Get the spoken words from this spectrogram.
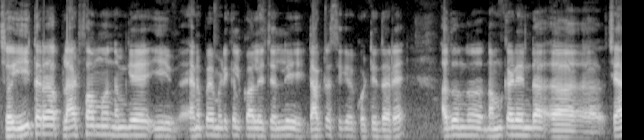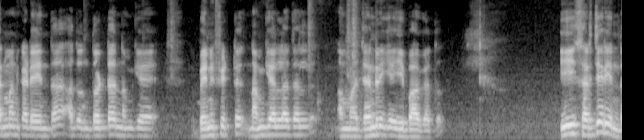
ಸೊ ಈ ಥರ ಪ್ಲ್ಯಾಟ್ಫಾರ್ಮ್ ನಮಗೆ ಈ ಎನಪೈ ಮೆಡಿಕಲ್ ಕಾಲೇಜಲ್ಲಿ ಡಾಕ್ಟರ್ಸಿಗೆ ಕೊಟ್ಟಿದ್ದಾರೆ. ಅದೊಂದು ನಮ್ಮ ಕಡೆಯಿಂದ ಚೇರ್ಮನ್ ಕಡೆಯಿಂದ ಅದೊಂದು ದೊಡ್ಡ ನಮಗೆ ಬೆನಿಫಿಟ್ ನಮಗೆಲ್ಲದಲ್ಲಿ ನಮ್ಮ ಜನರಿಗೆ ಈ ಭಾಗದ್ದು. ಈ ಸರ್ಜರಿಯಿಂದ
